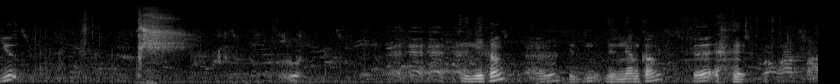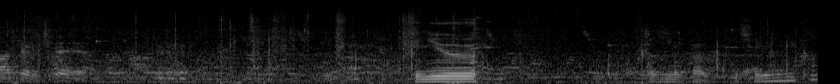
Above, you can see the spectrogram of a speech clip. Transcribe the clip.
You. Is me come? Is Nam? Can you. Tell me about fishing in the Mekong?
